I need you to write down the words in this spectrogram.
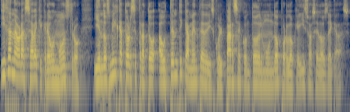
Ethan ahora sabe que creó un monstruo y en 2014 trató auténticamente de disculparse con todo el mundo por lo que hizo hace dos décadas.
